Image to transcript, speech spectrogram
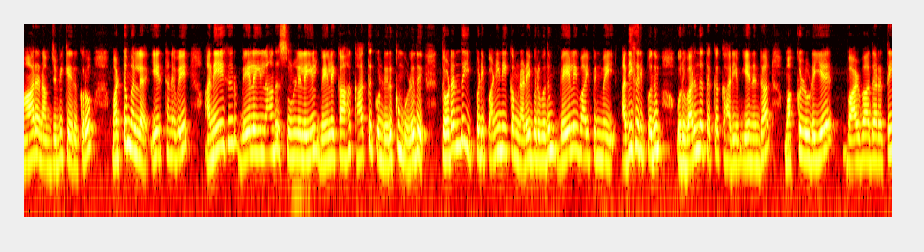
மாற நாம் ஜெபிக்க இருக்கிறோம். மட்டுமல்ல ஏற்கனவே அநேகர் வேலையில்லாத சூழ்நிலையில் வேலைக்காக காத்து கொண்டிருக்கும் பொழுது தொடர்ந்து இப்படி பணி நீக்கம் நடைபெறுவதும் வேலைவாய்ப்பின்மை அதிகரிப்பதும் ஒரு வருந்தத்தக்க காரியம். ஏனென்றால் மக்களுடைய வாழ்வாதாரத்தை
